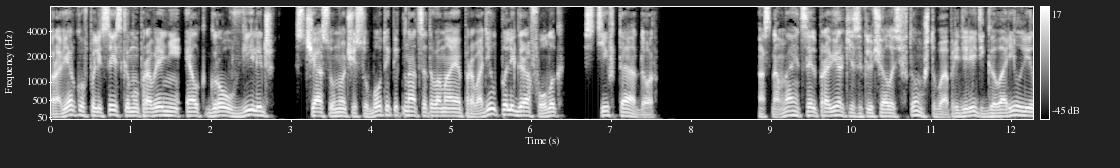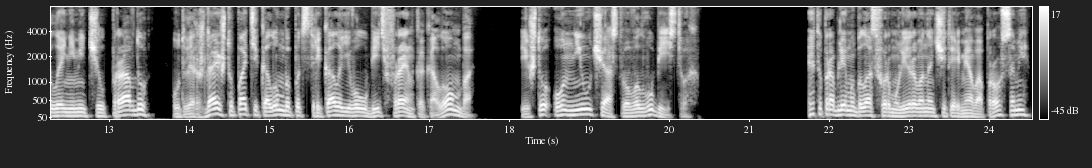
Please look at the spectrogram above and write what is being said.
Проверку в полицейском управлении Элк Гроув Виллидж с часу ночи субботы 15 мая проводил полиграфолог Стив Теодор. Основная цель проверки заключалась в том, чтобы определить, говорил ли Ленни Митчелл правду, утверждая, что Патти Коломбо подстрекала его убить Фрэнка Коломбо и что он не участвовал в убийствах. Эта проблема была сформулирована четырьмя вопросами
